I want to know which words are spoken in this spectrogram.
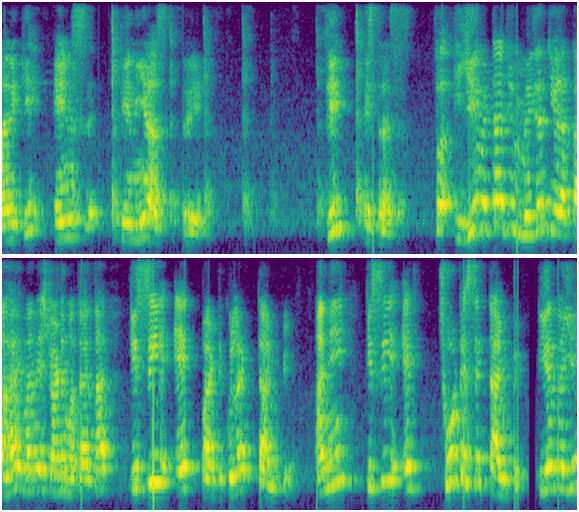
यानी कि इंस्टेनियस रेट ठीक? इस तरह से. तो ये बेटा जो मेजर किया जाता है, मैंने स्टार्ट में बताया था, किसी एक पर्टिकुलर टाइम पे, यानी किसी एक छोटे से टाइम पे. क्लियर भाई ये?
